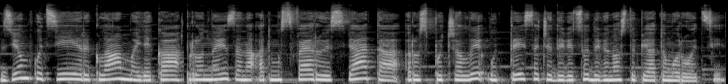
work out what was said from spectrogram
Зйомку цієї реклами, яка пронизана атмосферою свята, розпочали у 1995 році.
